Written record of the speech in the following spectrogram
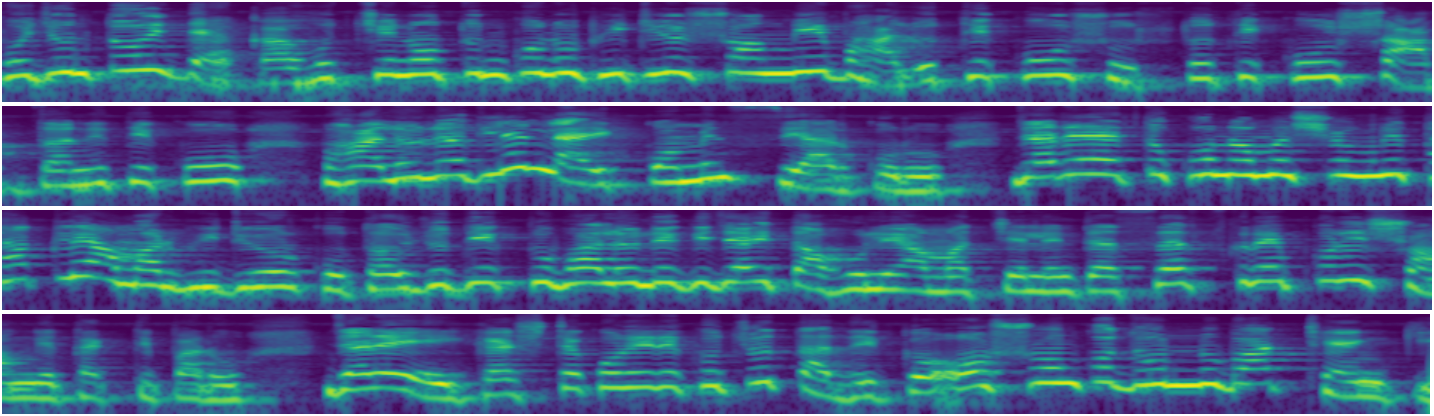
পর্যন্তই। দেখা হচ্ছে নতুন কোনো ভিডিওর সঙ্গে। ভালো থেকো, সুস্থ থেকো, সাবধানে থেকো। ভালো লাগলে লাইক কমেন্ট শেয়ার করো। যারা এতক্ষণ আমার সঙ্গে থাকলে, আমার ভিডিওর কোথাও যদি একটু ভালো লেগে যায়, তাহলে আমার চ্যানেলটা সাবস্ক্রাইব করে সঙ্গে থাকতে পারো। যারা এই কাজটা করে রেখেছো তাদেরকে অসংখ্য ধন্যবাদ। থ্যাংক ইউ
